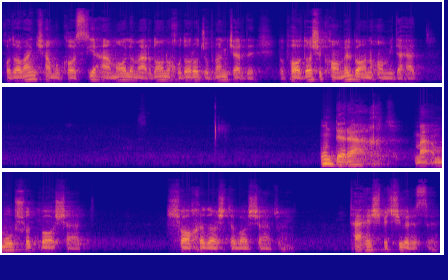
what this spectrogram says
خداوند کم و کاستی اعمال مردان و خدا را جبران کرده و پاداش کامل به آنها می‌دهد. اون درخت معمور شد باشد. شاخه داشته باشد. تهش به چی برسه؟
